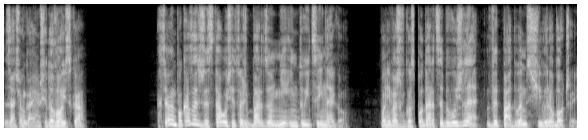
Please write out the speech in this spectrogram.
zaciągają się do wojska. Chciałem pokazać, że stało się coś bardzo nieintuicyjnego. Ponieważ w gospodarce było źle, wypadłem z siły roboczej.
